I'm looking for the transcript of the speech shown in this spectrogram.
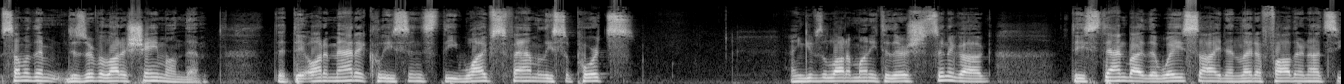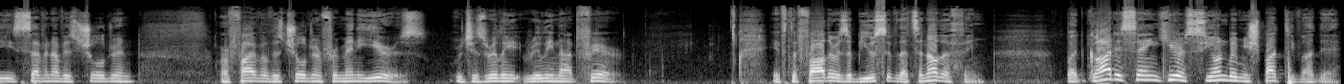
some of them deserve a lot of shame on them. That they automatically, since the wife's family supports and gives a lot of money to their synagogue, they stand by the wayside and let a father not see seven of his children or five of his children for many years, which is really, really not fair. If the father is abusive, that's another thing. But God is saying here, Sion b'mishpat tivadeh.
